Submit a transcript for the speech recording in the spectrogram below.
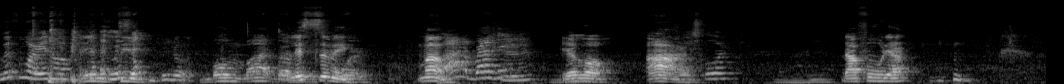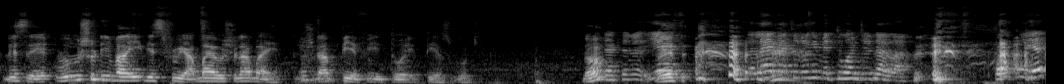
before, you know. Me say, Bombard. Listen to me. Mom, Ah, brother. you go hard. Score. That food, yeah. Listen, we should even eat this free. I buy, we should have buy it. We should have pay for it to it tastes good. No? Yes. The like that, you give me two hundred dollar. But wait.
